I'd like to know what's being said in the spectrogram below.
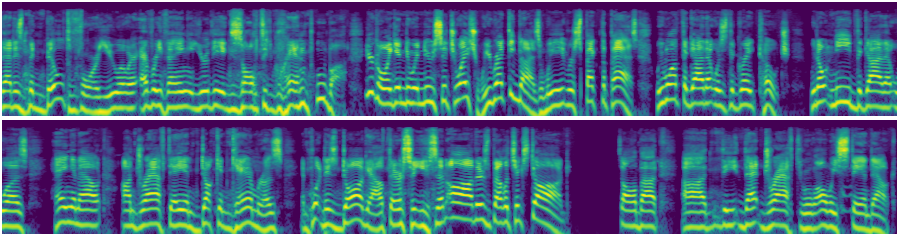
that has been built for you where everything you're the exalted grand poobah. You're going into a new situation. We recognize and we respect the past. We want the guy that was the great coach. We don't need the guy that was hanging out on draft day and ducking cameras and putting his dog out there. So you said, "Oh, there's Belichick's dog." It's all about uh, the that draft will always stand out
